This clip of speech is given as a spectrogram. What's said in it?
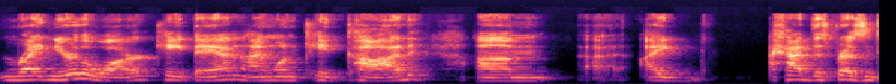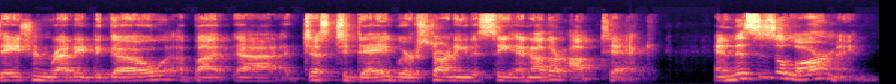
right near the water, Cape Ann, I'm on Cape Cod. Um, I had this presentation ready to go, but uh, just today we're starting to see another uptick. And this is alarming.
